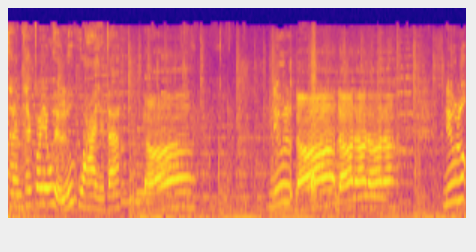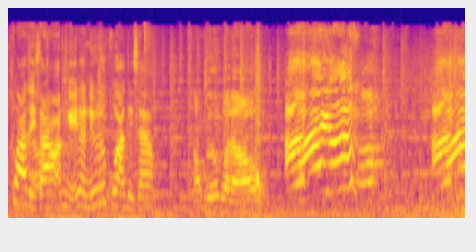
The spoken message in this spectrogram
sao em thấy có dấu hiệu lướt qua vậy ta? Đó. Nếu Đó, đó, đó, đó, đó. Nếu lướt qua thì sao? Anh nghĩ là nếu lướt qua thì sao? Không lướt qua đâu. Ai? á Ah!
